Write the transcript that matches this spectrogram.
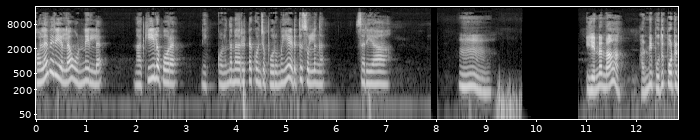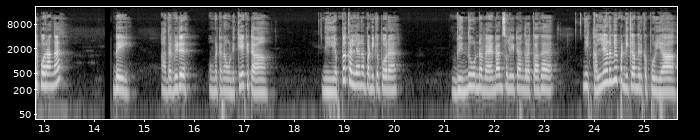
கொலவெறி எல்லாம் ஒன்றும் இல்லை. நான் கீழே போகிறேன் நீ கொழுந்தனார்கிட்ட கொஞ்சம் பொறுமையாக எடுத்து சொல்லுங்க. சரியா? ம். என்னன்னா அண்ணி புதிர் போட்டுட்டு போறாங்க? டேய் அதை விடு. உங்ககிட்ட நான் ஒன்று கேட்கட்டா நீ எப்போ கல்யாணம் பண்ணிக்க போற? பிந்து உன்னை வேண்டான்னு சொல்லிட்டாங்கறக்காக நீ கல்யாணமே பண்ணிக்காம இருக்க போறியா?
